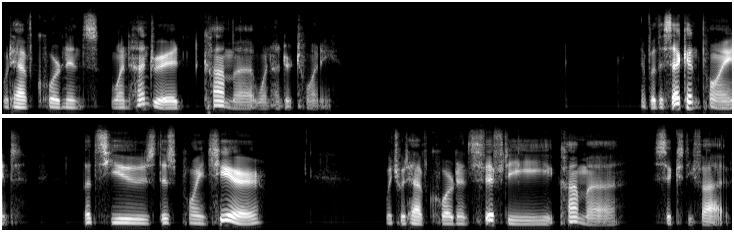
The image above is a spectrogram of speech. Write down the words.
would have coordinates 100, comma 120. And for the second point, let's use this point here, which would have coordinates 50, comma 65. Of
